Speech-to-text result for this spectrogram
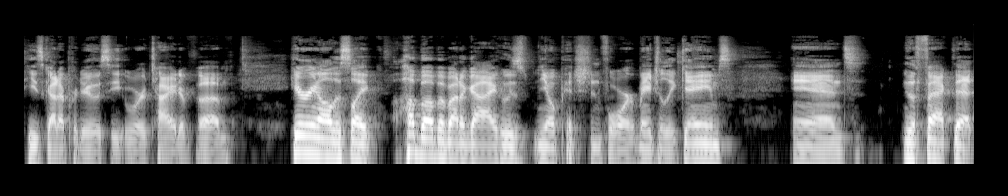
he's got to produce. He, we're tired of um, hearing all this like hubbub about a guy who's you know pitched in four major league games, and the fact that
